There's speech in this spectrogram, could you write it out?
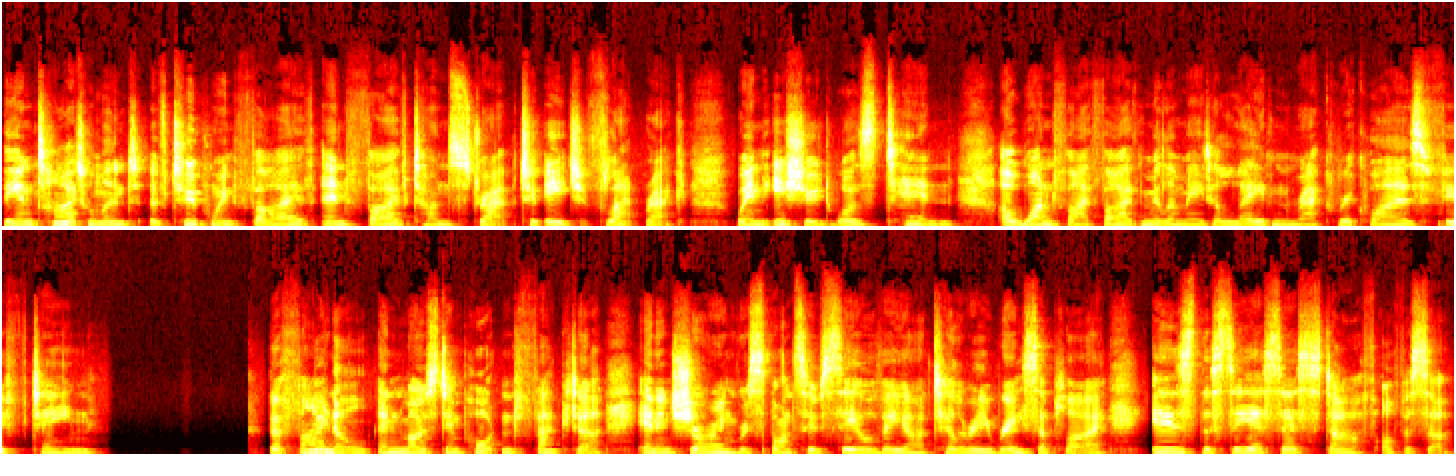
the entitlement of 2.5 and 5 ton strap to each flat rack when issued was 10. A 155mm laden rack requires 15. The final and most important factor in ensuring responsive CLV artillery resupply is the CSS staff officer.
